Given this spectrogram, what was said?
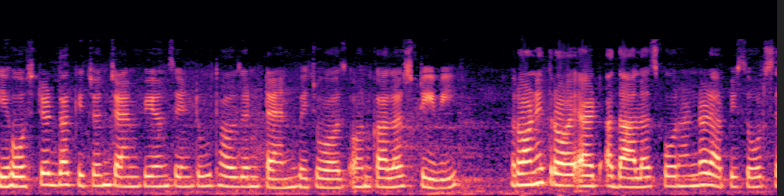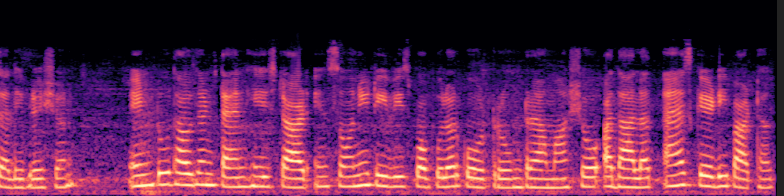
he hosted the Kitchen Champions in 2010, which was on Colors TV. Ronit Roy at Adalat's 400 episode celebration. In 2010, he starred in Sony TV's popular courtroom drama show Adalat as KD Pathak,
